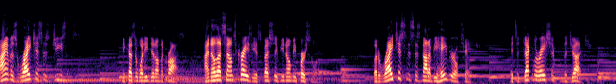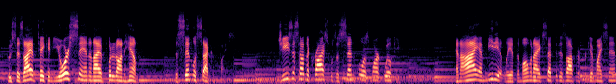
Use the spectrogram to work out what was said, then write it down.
I am as righteous as Jesus because of what he did on the cross. I know that sounds crazy, especially if you know me personally. But righteousness is not a behavioral change, it's a declaration from the judge who says, I have taken your sin and I have put it on him, the sinless sacrifice. Jesus on the cross was as sinful as Mark Wilkie. And I immediately, at the moment I accepted his offer to forgive my sin,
